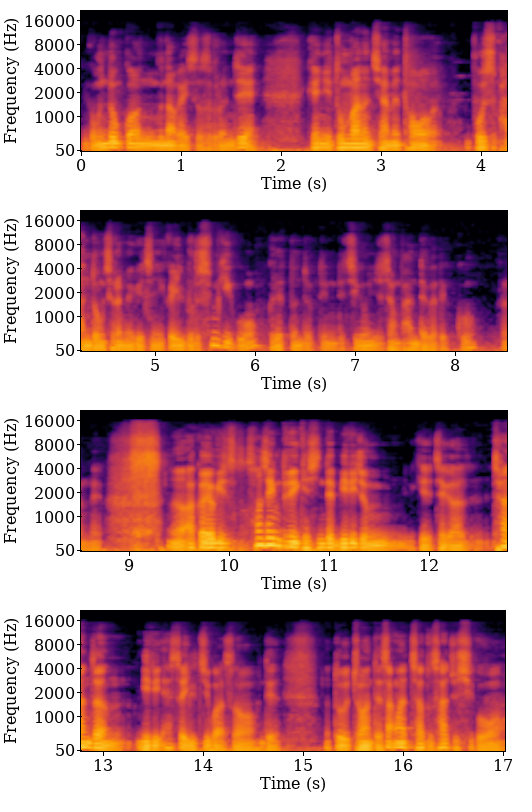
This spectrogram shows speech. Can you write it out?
그러니까 운동권 문화가 있어서 그런지 괜히 돈 많은 체 하면 더 보수 반동처럼 여겨지니까 일부러 숨기고 그랬던 적도 있는데 지금 이제 정 반대가 됐고 그렇네요. 어, 아까 여기 선생님들이 계신데 미리 좀 이렇게 제가 차 한 잔 미리 해서 일찍 와서 근데 또 저한테 쌍화차도 사주시고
